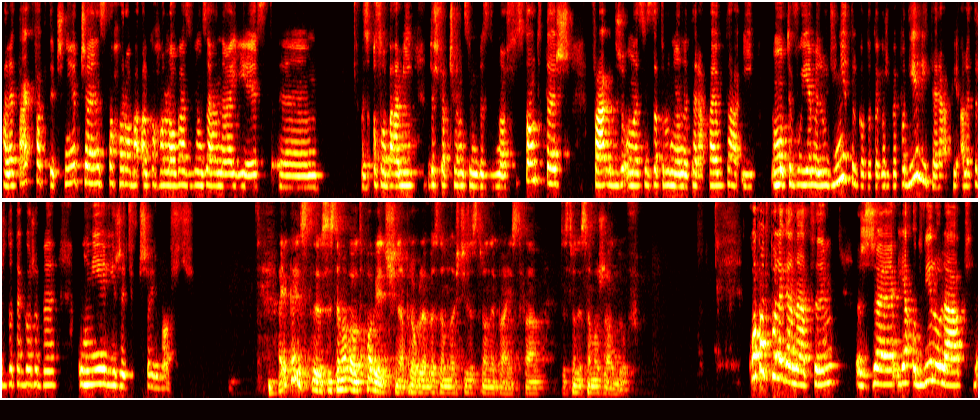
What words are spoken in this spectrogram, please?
ale tak faktycznie często choroba alkoholowa związana jest z osobami doświadczającymi bezdomności. Stąd też fakt, że u nas jest zatrudniony terapeuta i motywujemy ludzi nie tylko do tego, żeby podjęli terapię, ale też do tego, żeby umieli żyć w trzeźwości. A jaka jest systemowa odpowiedź na problem bezdomności ze strony państwa, ze strony samorządów? Kłopot polega na tym, że ja od wielu lat y,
